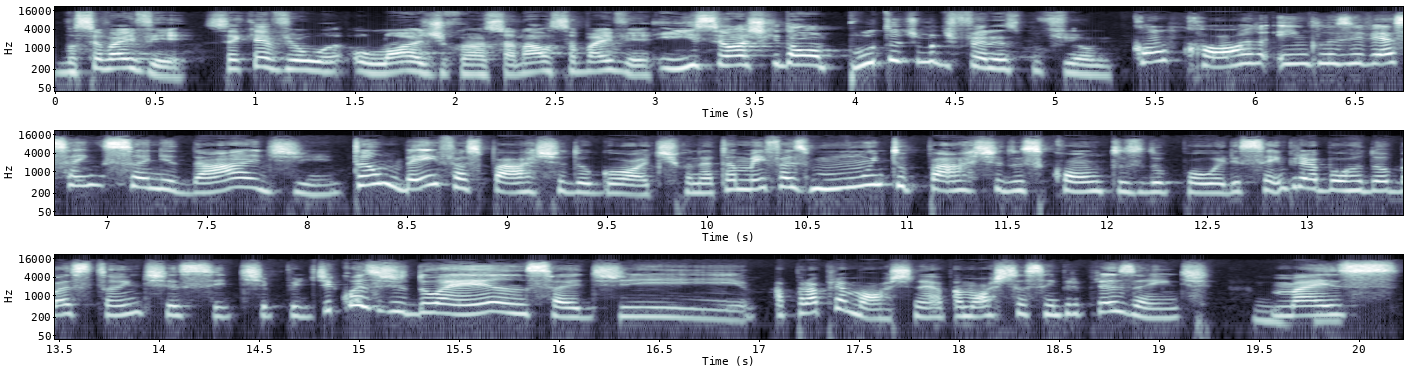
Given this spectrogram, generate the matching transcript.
Você vai ver. Você quer ver o, o lógico, o racional? Você vai ver. E isso eu acho que dá uma puta de uma diferença pro filme. Concordo. Inclusive, essa insanidade também faz parte do gótico, né? Também faz muito parte dos contos do Poe. Ele sempre abordou bastante esse tipo de coisa de doença, de. a própria morte, né? A morte está sempre presente. Mas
